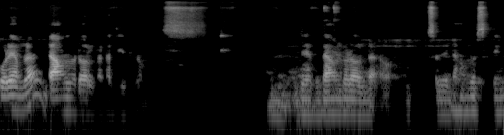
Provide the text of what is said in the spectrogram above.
করে আমরা ডাউনলোড অল ডাটা দিয়ে দিলাম download all sorry download screen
